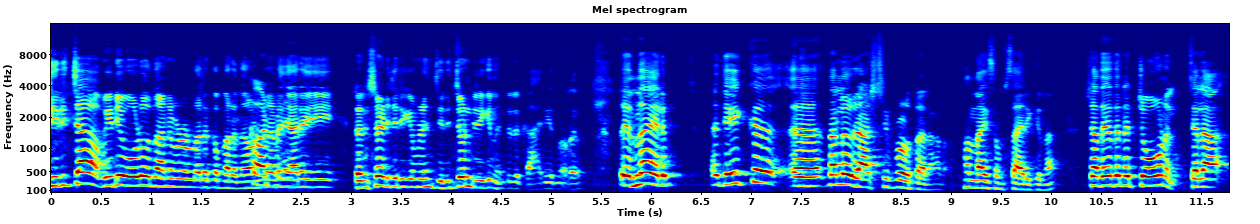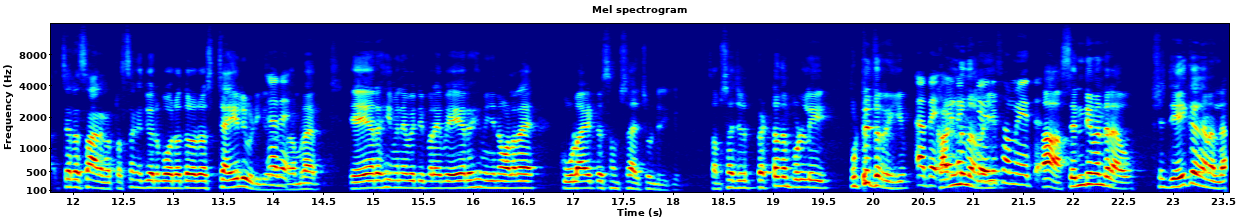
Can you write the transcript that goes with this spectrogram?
ചിരിച്ച വീഡിയോ ഓടുമെന്നാണ് ഇവിടെ ഉള്ളവരൊക്കെ പറയുന്നത്. അതുകൊണ്ടാണ് ഞാൻ ഈ ടെൻഷൻ അടിച്ചിരിക്കുമ്പോഴും ചിരിച്ചുകൊണ്ടിരിക്കുന്ന ഒരു കാര്യം എന്ന് പറയുന്നത്. എന്തായാലും ജയിക്ക് നല്ലൊരു രാഷ്ട്രീയ പ്രവർത്തകനാണ്. നന്നായി സംസാരിക്കുന്ന. പക്ഷെ അദ്ദേഹത്തിന്റെ ടോണിൽ ചില ചില സാധനങ്ങൾ പ്രസംഗം വരുമ്പോൾ ഓരോരുത്തർ ഓരോ സ്റ്റൈൽ പിടിക്കുന്നുണ്ട്. നമ്മുടെ എ റഹീമിനെ പറ്റി പറയുമ്പോൾ എ റഹീം ഇങ്ങനെ വളരെ കൂളായിട്ട് സംസാരിച്ചുകൊണ്ടിരിക്കും. സംസാരിച്ചിട്ട് പെട്ടെന്ന് പുള്ളി പൊട്ടിത്തെറിക്കും അതെ കണ്ണു നിറയും. ആ സെന്റിമെന്റൽ ആവും. പക്ഷെ ജയ്ക്ക് അങ്ങനല്ല.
